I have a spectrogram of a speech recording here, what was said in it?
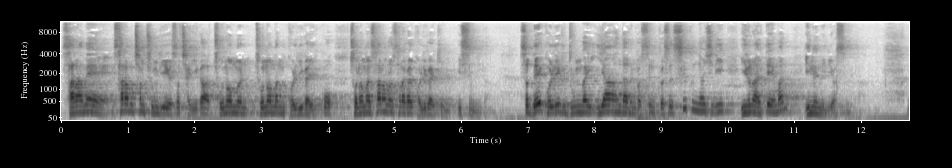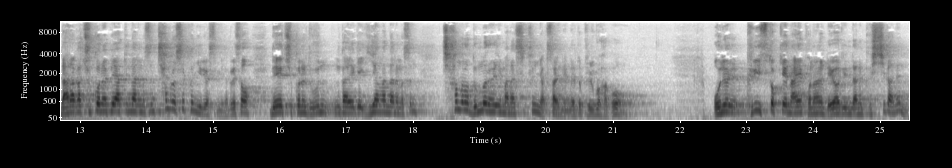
사람의 사람 참 중기에서 자기가 존엄을 존엄한 권리가 있고 존엄한 사람으로 살아갈 권리가 있습니다. 그래서 내 권리를 누군가에 이양한다는 것은 그것은 슬픈 현실이 일어날 때에만 있는 일이었습니다. 나라가 주권을 빼앗긴다는 것은 참으로 슬픈 일이었습니다. 그래서 내 주권을 누군가에게 이양한다는 것은 참으로 눈물 흘릴 만한 슬픈 역사였는데도 불구하고 오늘 그리스도께 나의 권한을 내어드린다는 그 시간은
